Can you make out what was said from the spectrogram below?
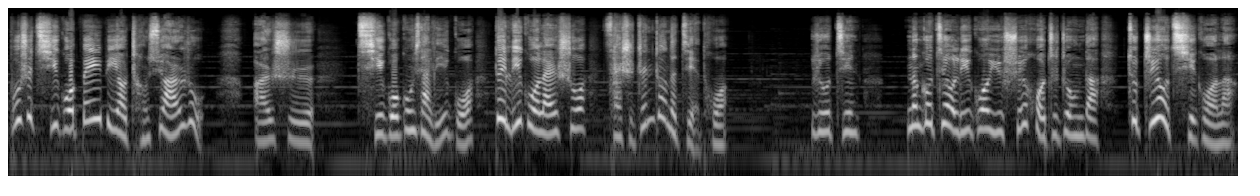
不是齐国卑鄙要乘虚而入，而是齐国攻下离国，对离国来说才是真正的解脱。如今能够救离国于水火之中的，就只有齐国了。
